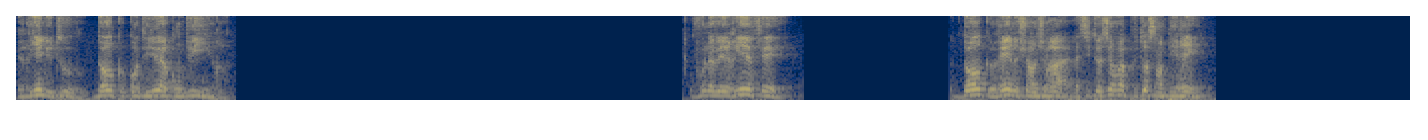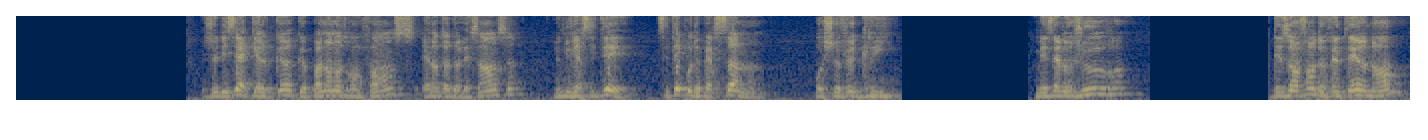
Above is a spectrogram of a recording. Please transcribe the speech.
Rien du tout. Donc continuez à conduire. Vous n'avez rien fait. Donc rien ne changera. La situation va plutôt s'empirer. Je disais à quelqu'un que pendant notre enfance et notre adolescence, l'université, c'était pour des personnes aux cheveux gris. Mais à nos jours, des enfants de 21 ans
